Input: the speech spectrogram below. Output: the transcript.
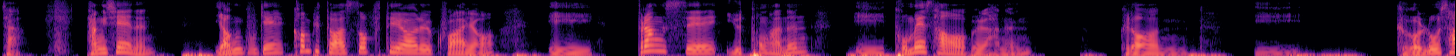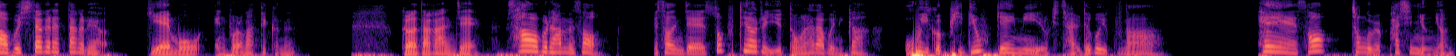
자 당시에는 영국의 컴퓨터와 소프트웨어를 구하여 이 프랑스에 유통하는 이 도매 사업을 하는 그런 이 그걸로 사업을 시작을 했다 그래요. 기에모 앵포라마티크는 그러다가 이제 사업을 하면서 그래서 이제 소프트웨어를 유통을 하다 보니까 오 이거 비디오 게임이 이렇게 잘 되고 있구나 해서 1986년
